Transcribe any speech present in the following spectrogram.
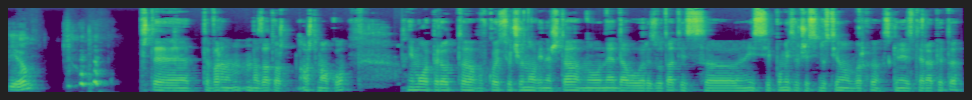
спирам. Ще те върна назад още, още малко. Имало е период, в който си учил нови неща, но не е давал резултати с, и си помислил, че си достигнал върха с кинезитерапията.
